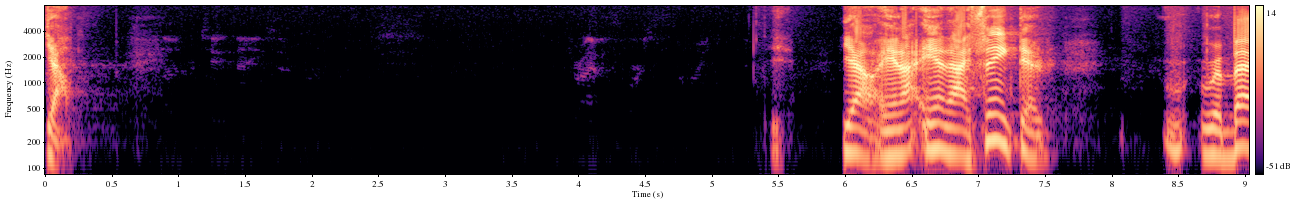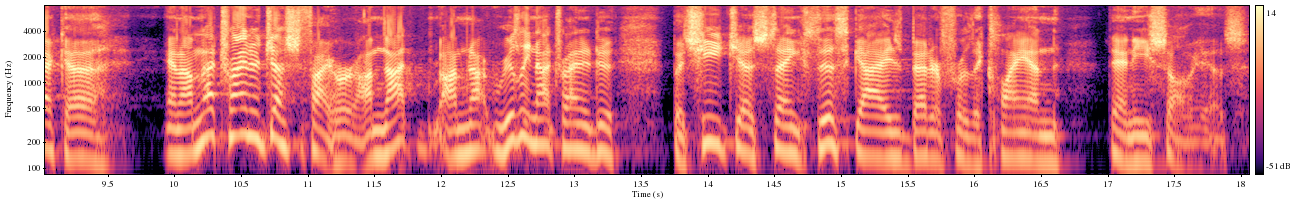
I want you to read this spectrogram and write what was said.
Yeah. Yeah, and I, and I think that Rebecca, and I'm not trying to justify her. I'm not, I'm not really not trying to do, but she just thinks this guy is better for the clan than Esau is.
